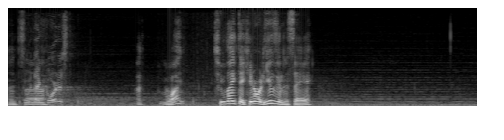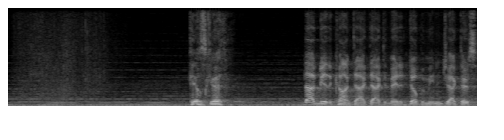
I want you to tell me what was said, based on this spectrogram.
Let's, With uh, that Gortys? uh, what? Too late to hear what he was gonna say. Feels good. That'd be the contact-activated dopamine injectors.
